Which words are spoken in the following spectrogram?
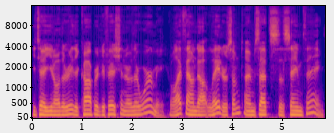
He'd say, you know, they're either copper deficient or they're wormy. Well, I found out later sometimes that's the same thing.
